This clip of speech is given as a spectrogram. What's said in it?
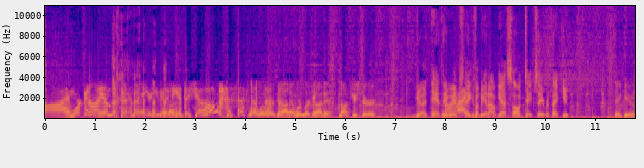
I'm working on him. Anthony, are you going to be at the show? Well, we're working on it. We're working on it. Not too sure. Good. Anthony All Wibbs, right. thank you for being our guest on Tape Saver. Thank you. Thank you.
